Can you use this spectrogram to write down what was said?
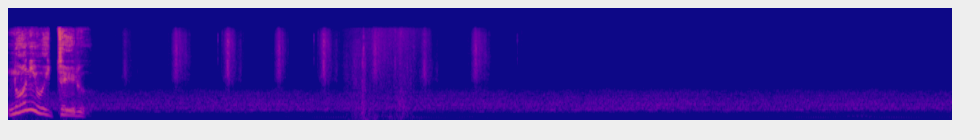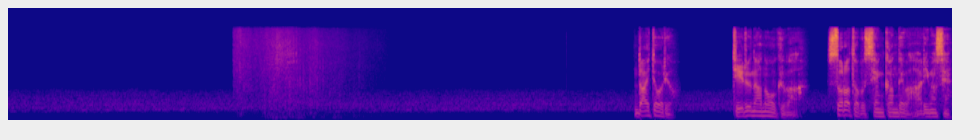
何を言っている？大統領ティルナノーグは空飛ぶ戦艦ではありません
